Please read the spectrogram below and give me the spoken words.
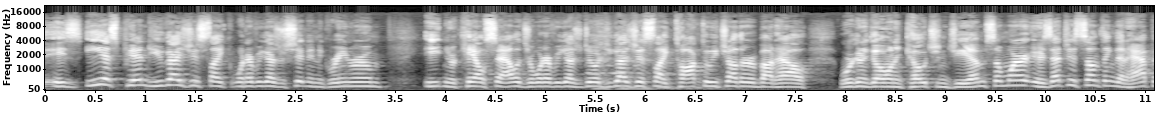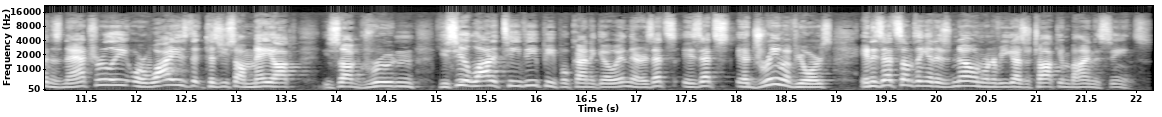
is ESPN? Do you guys just like whenever you guys are sitting in the green room eating your kale salads or whatever you guys are doing? Do you guys just like talk to each other about how we're going to go on and coach and GM somewhere? Is that just something that happens naturally, or why is that? Because you saw Mayock, you saw Gruden, you see a lot of TV people kind of go in there. Is that is that a dream of yours, and is that something that is known whenever you guys are talking behind the scenes?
